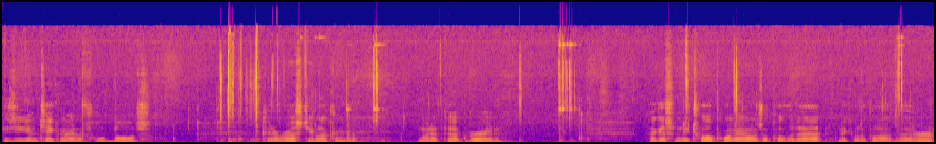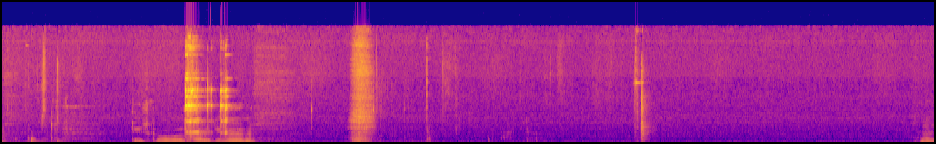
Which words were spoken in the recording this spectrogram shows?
These are intake manifold bolts. Kind of rusty looking. Might have to upgrade. I got some new 12 point Allens I'll put with that, make it look a lot better. These go over with that again. Hmm.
